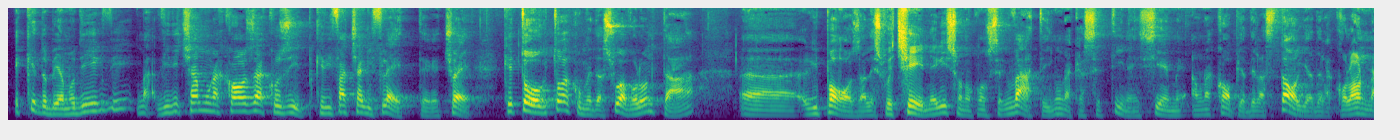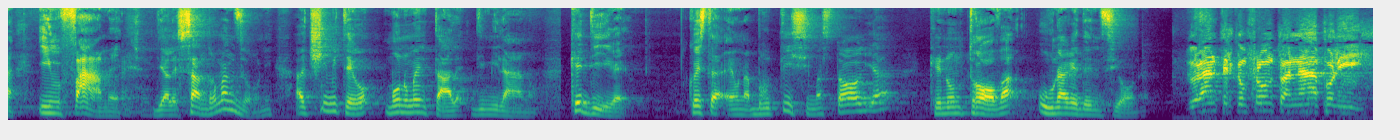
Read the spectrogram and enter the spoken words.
E che dobbiamo dirvi? Ma vi diciamo una cosa così che vi faccia riflettere, cioè che Tortora, come da sua volontà, eh, riposa, le sue ceneri sono conservate in una cassettina insieme a una copia della storia della colonna infame di Alessandro Manzoni al cimitero monumentale di Milano. Che dire, questa è una bruttissima storia che non trova una redenzione. Durante il confronto a Napoli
